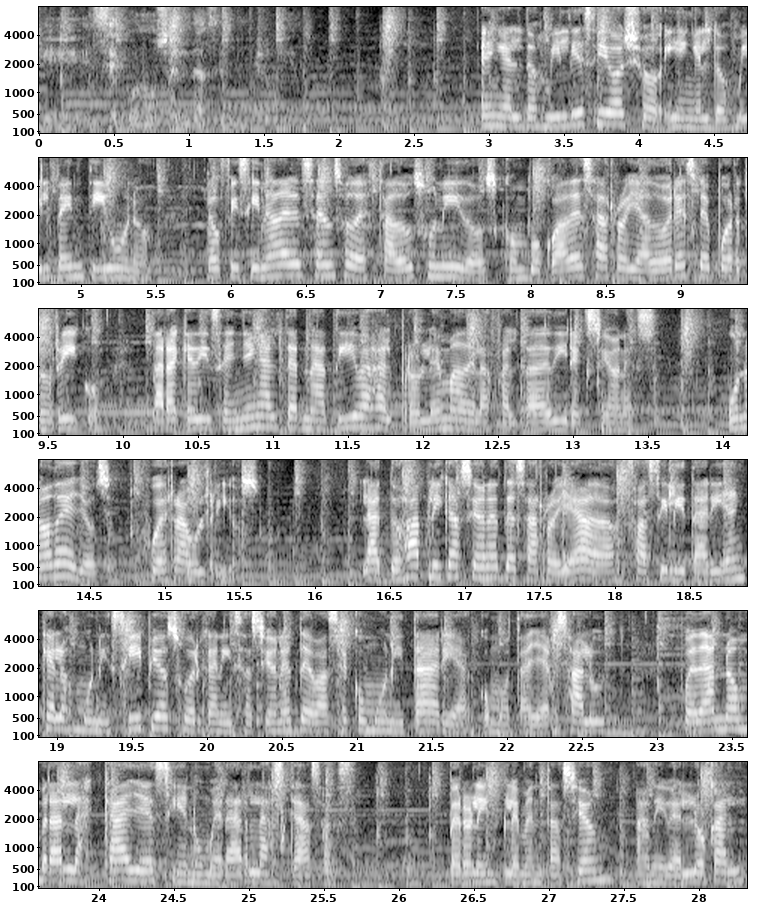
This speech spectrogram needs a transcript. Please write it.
que se conocen de hace mucho tiempo. En el 2018 y en el 2021, la Oficina del Censo de Estados Unidos convocó a desarrolladores de Puerto Rico para que diseñen alternativas al problema de la falta de direcciones. Uno de ellos fue Raúl Ríos. Las dos aplicaciones desarrolladas facilitarían que los municipios u organizaciones de base comunitaria, como Taller Salud, puedan nombrar las calles y enumerar las casas. Pero la implementación a nivel local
